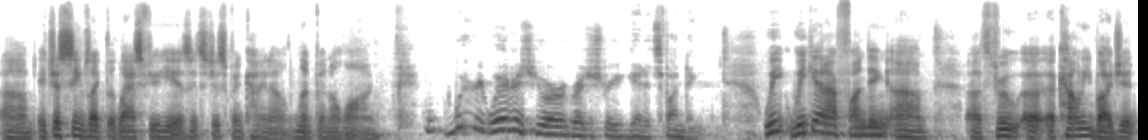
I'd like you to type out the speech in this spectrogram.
um, it just seems like the last few years it's just been kind of limping along. Where, where does your registry get its funding? We, we get our funding um, uh, through a, a, county budget.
